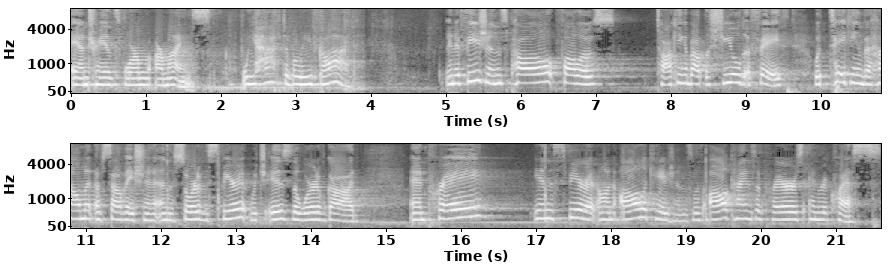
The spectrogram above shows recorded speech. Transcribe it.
and transform our minds? We have to believe God. In Ephesians, Paul follows talking about the shield of faith with taking the helmet of salvation and the sword of the Spirit, which is the Word of God, and pray in the Spirit on all occasions with all kinds of prayers and requests.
